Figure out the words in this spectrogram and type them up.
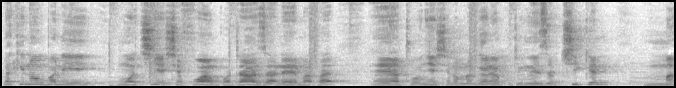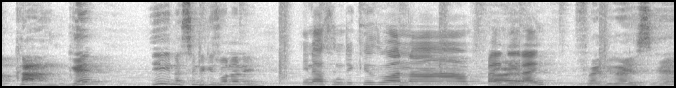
lakini naomba ni mwachie chef wangu ataanza Neema hapa eh, atuonyeshe namna gani ya kutengeneza chicken makange. Hii inasindikizwa na nini? Inasindikizwa na fried rice. Fried rice eh,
